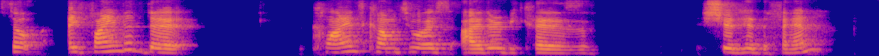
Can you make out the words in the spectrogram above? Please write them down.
So I find that the clients come to us either because shit hit the fan,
